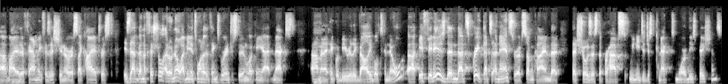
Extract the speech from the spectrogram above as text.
uh, by mm-hmm. their family physician or a psychiatrist, is that beneficial? I don't know. I mean, it's one of the things we're interested in looking at next. Um, mm-hmm. and I think would be really valuable to know. Uh, if it is, then that's great. That's an answer of some kind that that shows us that perhaps we need to just connect more of these patients.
